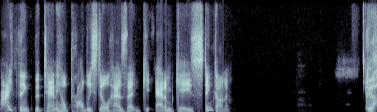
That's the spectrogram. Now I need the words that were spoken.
I think that Tannehill probably still has that G- Adam Gase stink on him. Ugh.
